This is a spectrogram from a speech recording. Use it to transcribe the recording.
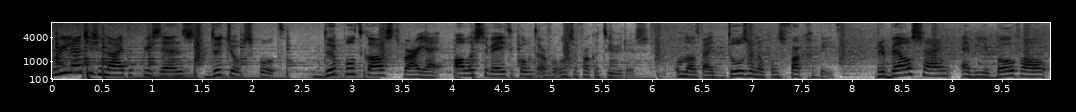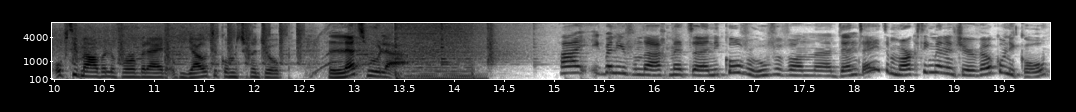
Freelancers United presents The Jobspot. De podcast waar jij alles te weten komt over onze vacatures. Omdat wij dol zijn op ons vakgebied, rebels zijn en we je bovenal optimaal willen voorbereiden op jouw toekomstige job. Let's hula! Hi, ik ben hier vandaag met uh, Nicole Verhoeven van uh, Dente, de marketingmanager. Welkom Nicole.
